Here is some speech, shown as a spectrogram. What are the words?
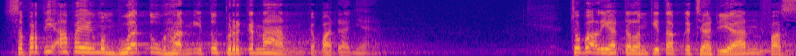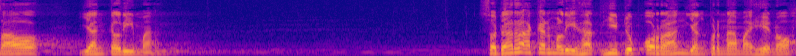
Seperti apa yang membuat Tuhan itu berkenan kepadanya? Coba lihat dalam kitab kejadian pasal yang kelima. Saudara akan melihat hidup orang yang bernama Henoh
